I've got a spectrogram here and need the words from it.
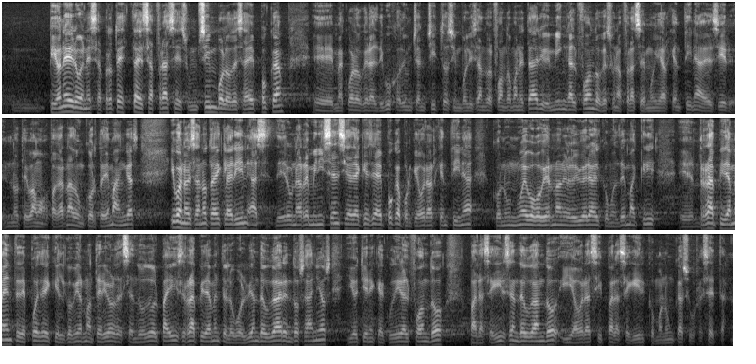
pionero en esa protesta, esa frase es un símbolo de esa época, eh, me acuerdo que era el dibujo de un chanchito simbolizando el Fondo Monetario y minga al fondo, que es una frase muy argentina de decir no te vamos a pagar nada, un corte de mangas. Y bueno, esa nota de Clarín era una reminiscencia de aquella época porque ahora Argentina, con un nuevo gobierno neoliberal como el de Macri, eh, rápidamente, después de que el gobierno anterior desendeudó el país, rápidamente lo volvió a endeudar en dos años y hoy tiene que acudir al fondo para seguirse endeudando y ahora sí para seguir como nunca sus recetas.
